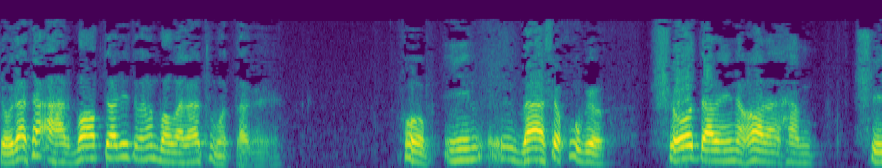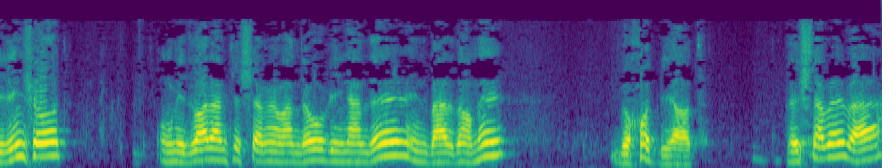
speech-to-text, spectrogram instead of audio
دولت ارباب دارید اونم با ولایت مطلقه خب این بحث خوبه شد در این حال هم شیرین شد. امیدوارم که شنونده و بیننده این برنامه به خود بیاد بشنوه و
